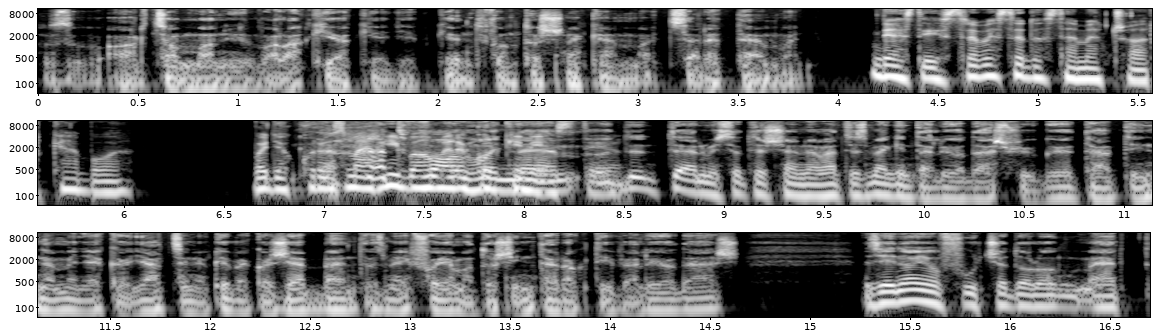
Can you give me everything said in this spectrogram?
az arcomban ül valaki, aki egyébként fontos nekem, vagy szeretem, vagy de ezt észreveszed a szemed sarkából? Vagy akkor az már hát hiba, van, mert akkor kinéztél? Nem. Természetesen nem, hát ez megint előadás függő, tehát én nem megyek játszani a kövek a zsebben, ez még folyamatos interaktív előadás. Ez egy nagyon furcsa dolog, mert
